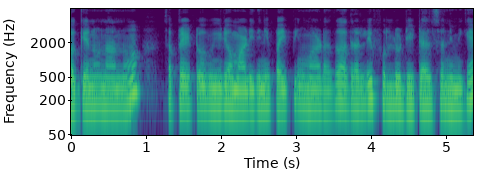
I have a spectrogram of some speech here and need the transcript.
ಬಗ್ಗೆನೂ ನಾನು ಸಪ್ರೇಟು ವೀಡಿಯೋ ಮಾಡಿದ್ದೀನಿ ಪೈಪಿಂಗ್ ಮಾಡೋದು. ಅದರಲ್ಲಿ ಫುಲ್ಲು ಡೀಟೇಲ್ಸು ನಿಮಗೆ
